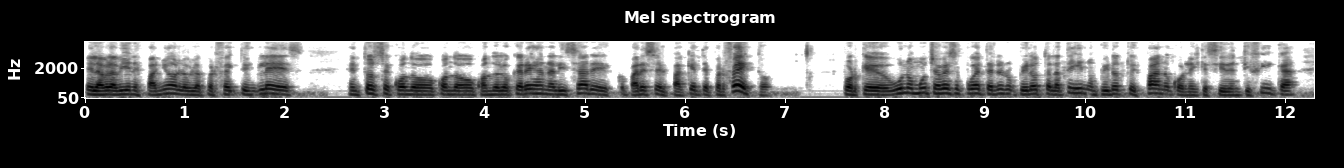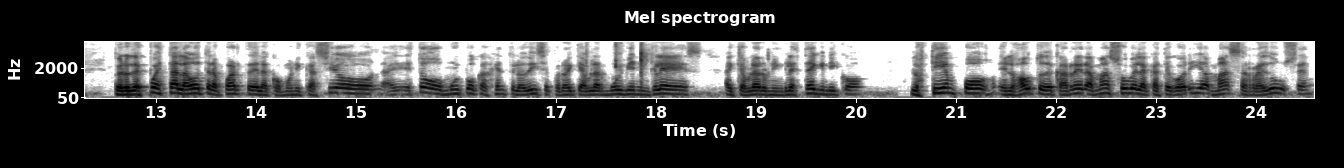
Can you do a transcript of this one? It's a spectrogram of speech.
él habla bien español, habla perfecto inglés. Entonces, cuando, cuando, cuando lo querés analizar, parece el paquete perfecto. Porque uno muchas veces puede tener un piloto latino, un piloto hispano con el que se identifica, pero después está la otra parte de la comunicación. Esto muy poca gente lo dice, pero hay que hablar muy bien inglés, hay que hablar un inglés técnico. Los tiempos en los autos de carrera, más sube la categoría, más se reducen.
